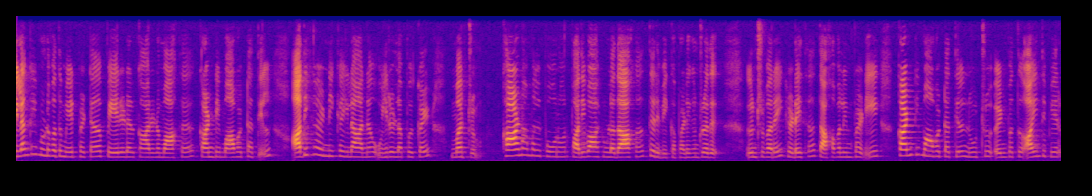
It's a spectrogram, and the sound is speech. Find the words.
இலங்கை முழுவதும் ஏற்பட்ட பேரிடர் காரணமாக கண்டி மாவட்டத்தில் அதிக எண்ணிக்கையிலான உயிரிழப்புகள் மற்றும் காணாமல் போனோர் பதிவாகியுள்ளதாக தெரிவிக்கப்படுகின்றது. இன்று வரை கிடைத்த தகவலின்படி கண்டி மாவட்டத்தில் நூற்று எண்பத்து ஐந்து பேர்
